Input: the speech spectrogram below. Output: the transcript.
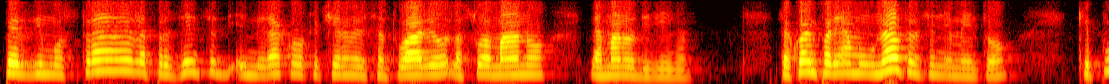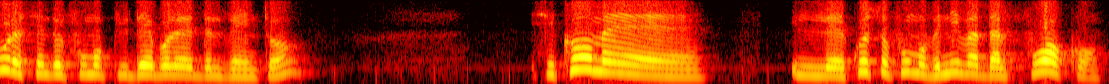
per dimostrare la presenza e il miracolo che c'era nel santuario, la sua mano, la mano divina. Da qua impariamo un altro insegnamento, che pur essendo il fumo più debole del vento, siccome il, questo fumo veniva dal fuoco,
